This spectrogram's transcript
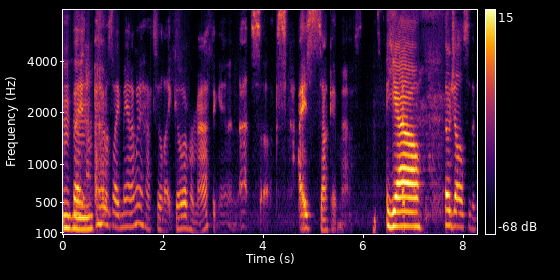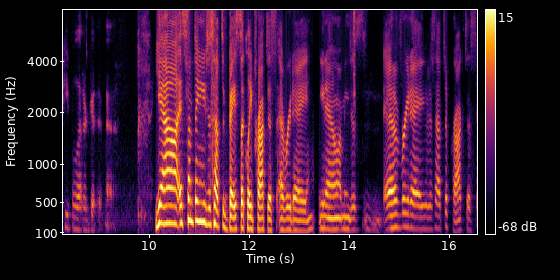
Mm-hmm. But I was like, man, I'm going to have to like go over math again. And that sucks. I suck at math. Yeah. So jealous of the people that are good at math. Yeah, it's something you just have to basically practice every day. You know, I mean, just every day you just have to practice,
